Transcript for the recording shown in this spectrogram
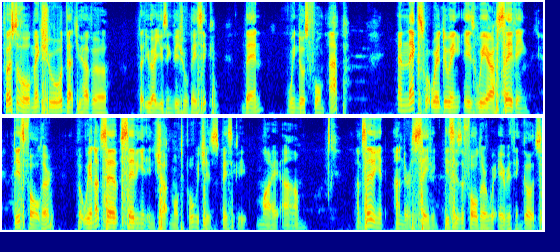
First of all, make sure that you have a that you are using Visual Basic then Windows Form app. And next what we're doing is we are saving this folder but we are not sa saving it in chart multiple which is basically my um, I'm saving it under saving. This is the folder where everything goes.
